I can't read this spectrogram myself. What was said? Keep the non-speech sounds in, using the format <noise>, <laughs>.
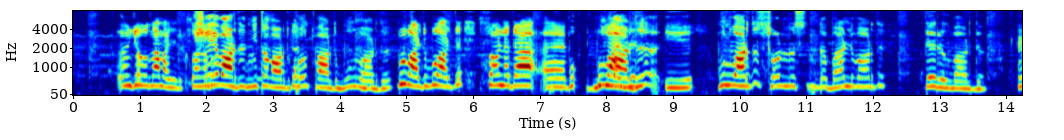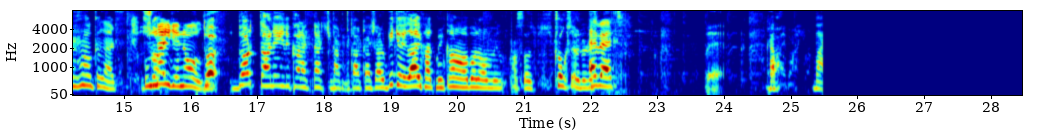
Önce bundan başladık. Sonra şey bu... vardı, Nita vardı, Colt vardı, Bul vardı. Bu vardı, bu vardı. Sonra da e, bu, bu, bu vardı. vardı. E, bul vardı. Sonrasında Barley vardı. Daryl vardı. Aha, o kadar. Bunlar Son... yeni oldu. Dö 4 tane yeni karakter çıkarttık arkadaşlar. Videoyu like atmayı, kanala abone olmayı asla çok seviniriz. Evet. Ve bye bye.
